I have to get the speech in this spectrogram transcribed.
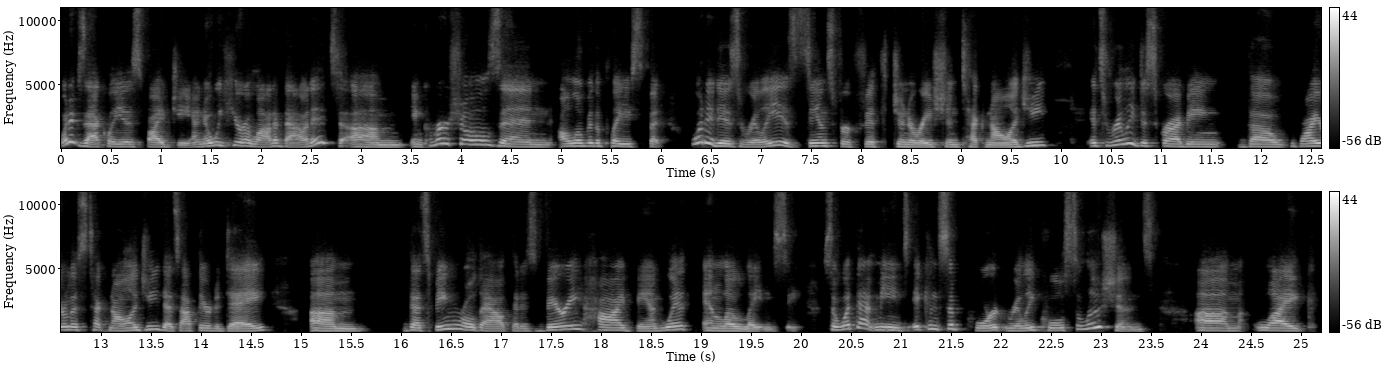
what exactly is 5G? I know we hear a lot about it um, in commercials and all over the place, but what it is really is stands for fifth generation technology. It's really describing the wireless technology that's out there today um, that's being rolled out that is very high bandwidth and low latency. So, what that means, it can support really cool solutions um, like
